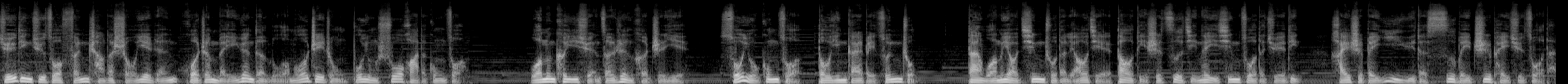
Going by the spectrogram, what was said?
决定去做坟场的守夜人或者美院的裸模这种不用说话的工作。我们可以选择任何职业。所有工作都应该被尊重，但我们要清楚地了解，到底是自己内心做的决定，还是被抑郁的思维支配去做的。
